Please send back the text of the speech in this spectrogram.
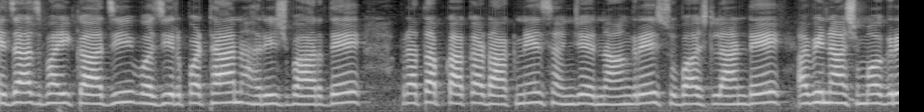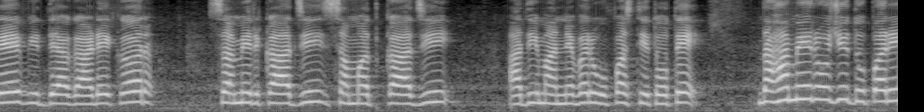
एजाजभाई काजी वजीर पठाण हरीश भारदे प्रताप काका डाकणे संजय नांगरे सुभाष लांडे अविनाश मगरे विद्या गाडेकर समीर काजी समत काजी आदी मान्यवर उपस्थित होते. दहा मे रोजी दुपारी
